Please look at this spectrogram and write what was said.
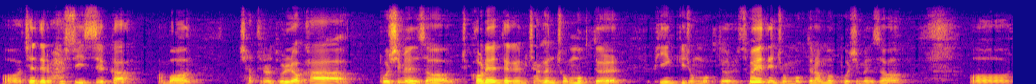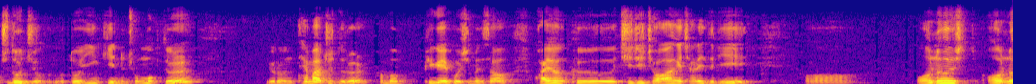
어 제대로 할 수 있을까 한번 차트를 돌려가 보시면서 거래대금이 작은 종목들, 비인기 종목들, 소외된 종목들 한번 보시면서 어 주도주 그리고 또 인기 있는 종목들 이런 테마주들을 한번 비교해 보시면서 과연 그 지지 저항의 자리들이 어, 어느 어느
